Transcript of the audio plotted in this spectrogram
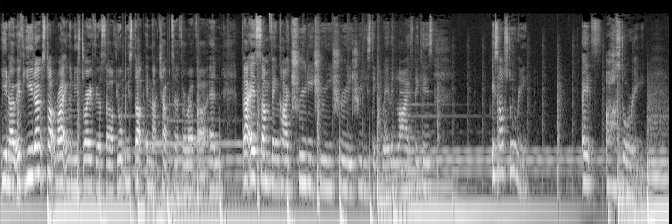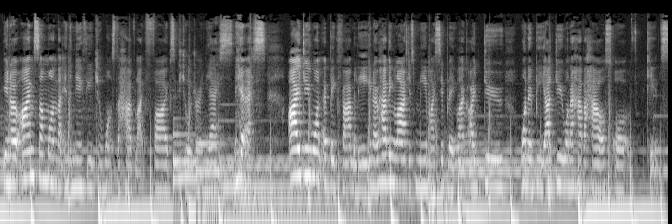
You know, if you don't start writing a new story for yourself, you'll be stuck in that chapter forever. And that is something I truly, truly, truly, truly stick with in life because it's our story. It's our story. You know, I'm someone that in the near future wants to have like five, six children. Yes, yes. I do want a big family, you know, having life just me and my sibling. Like, I do want to be, I do want to have a house of kids.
